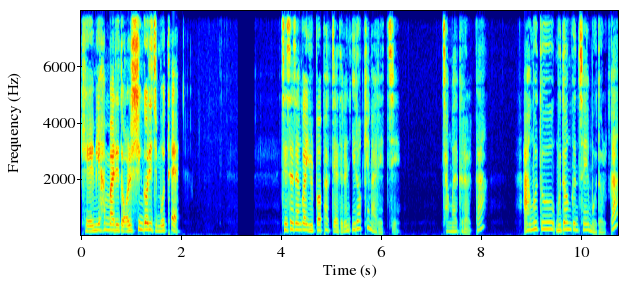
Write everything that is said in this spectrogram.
개미 한 마리도 얼씬거리지 못해. 제사장과 율법학자들은 이렇게 말했지. 정말 그럴까? 아무도 무덤 근처에 못 올까?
